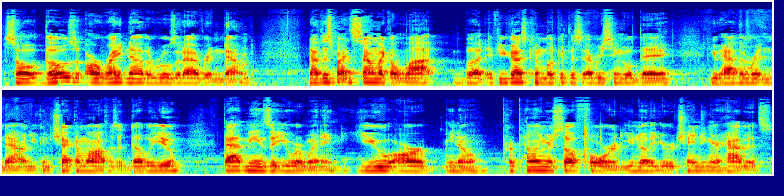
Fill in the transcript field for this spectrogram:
So those are right now the rules that I have written down. Now this might sound like a lot, but if you guys can look at this every single day, you have them written down, you can check them off as a W. That means that you are winning. You are, you know, propelling yourself forward. You know that you are changing your habits.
